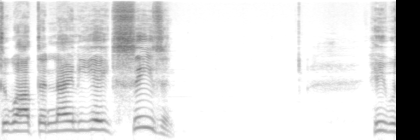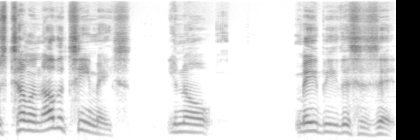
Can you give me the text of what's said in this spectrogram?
throughout the 98 season, he was telling other teammates, you know, maybe this is it.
